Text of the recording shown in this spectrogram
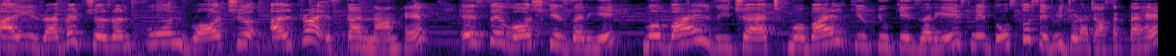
I rabbit children phone watch ultra इसका नाम है। इस वॉच के ज़रिए mobile WeChat mobile Q Q के ज़रिए इसमें दोस्तों से भी जुड़ा जा सकता है।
